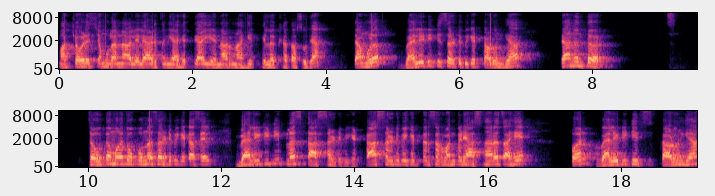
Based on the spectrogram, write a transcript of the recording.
मागच्या वेळेसच्या मुलांना आलेल्या अडचणी आहेत त्या येणार नाहीत हे लक्षात असू द्या. त्यामुळं व्हॅलिडिटी सर्टिफिकेट काढून घ्या. त्यानंतर चौथं महत्त्वपूर्ण सर्टिफिकेट असेल validity plus caste certificate caste certificate तर सर्वांकडे असणारच आहे पण व्हॅलिडिटी काढून घ्या.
